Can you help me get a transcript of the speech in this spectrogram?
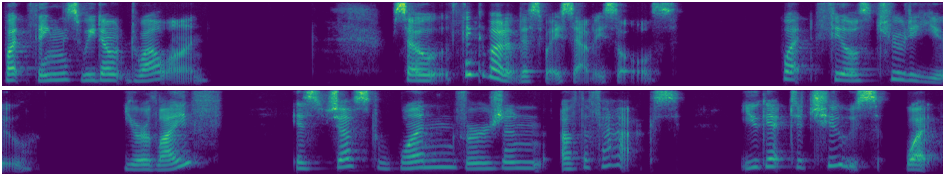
what things we don't dwell on. So think about it this way, savvy souls. What feels true to you? Your life, is just one version of the facts. You get to choose what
